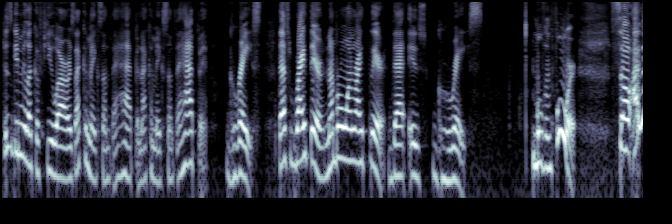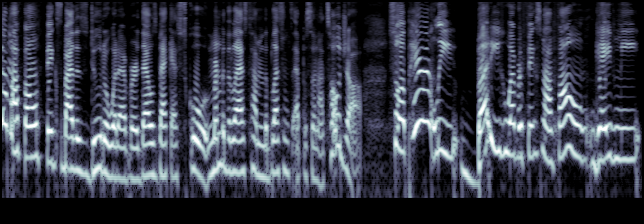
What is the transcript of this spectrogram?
just give me like a few hours. I can make something happen. I can make something happen. Grace. That's right there. Number one, right there. That is grace moving forward. So I got my phone fixed by this dude or whatever that was back at school. Remember the last time in the blessings episode I told y'all. So apparently, Buddy, whoever fixed my phone, gave me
